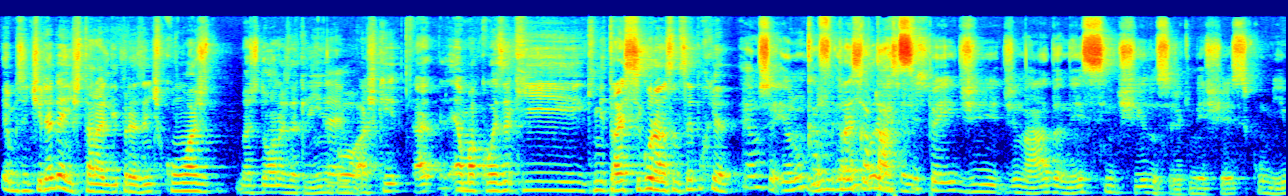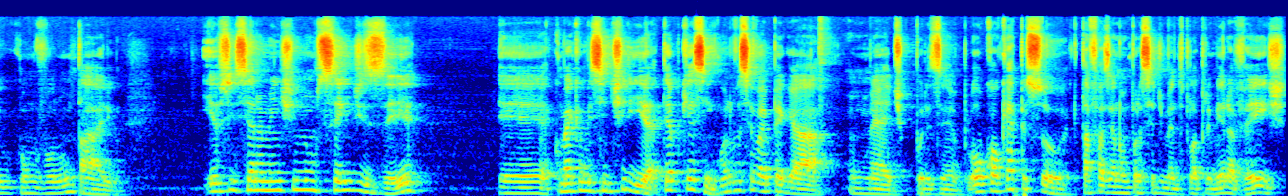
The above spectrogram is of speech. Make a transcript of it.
Eu me sentiria bem estar ali presente com as, as donas da clínica. É. Acho que é é uma coisa que, que me traz segurança, não sei porquê. Eu não sei, eu nunca, eu nunca participei de, de nada nesse sentido, ou seja, que mexesse comigo como voluntário. Eu sinceramente não sei dizer é, como é que eu me sentiria. Até porque, assim, quando você vai pegar um médico, por exemplo, ou qualquer pessoa que está fazendo um procedimento pela primeira vez,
